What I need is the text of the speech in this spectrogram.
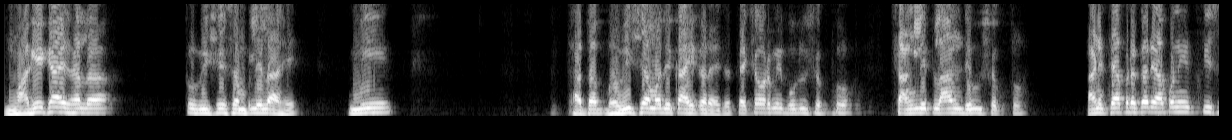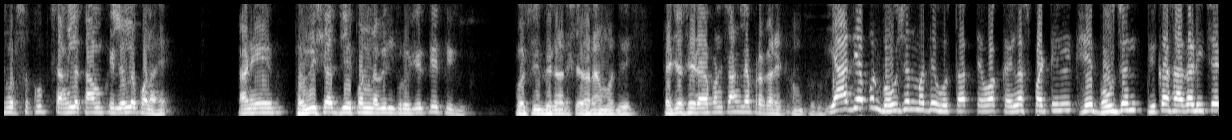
मागे काय झालं तो विषय संपलेला आहे. मी आता भविष्यामध्ये काय करायचं त्याच्यावर मी बोलू शकतो चांगले प्लान देऊ शकतो. आणि त्या प्रकारे आपण तीस वर्ष खूप चांगलं काम केलेलं पण आहे. आणि भविष्यात जे पण नवीन प्रोजेक्ट येतील वसई विरार शहरामध्ये त्याच्यासाठी आपण चांगल्या प्रकारे काम करू. याआधी आपण बहुजनमध्ये होतात तेव्हा कैलास पाटील हे बहुजन विकास आघाडीचे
